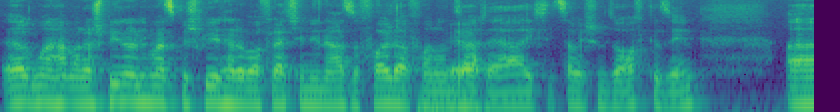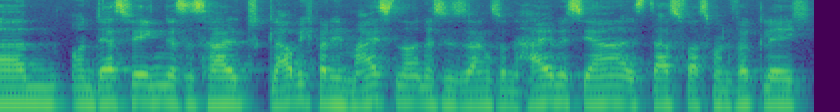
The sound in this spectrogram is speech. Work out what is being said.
irgendwann hat man das Spiel noch niemals gespielt, hat aber vielleicht schon die Nase voll davon und ja. sagt, ja, ich, jetzt habe ich schon so oft gesehen. Ähm, und deswegen ist es halt, glaube ich, bei den meisten Leuten, dass sie sagen, so ein halbes Jahr ist das, was man wirklich,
